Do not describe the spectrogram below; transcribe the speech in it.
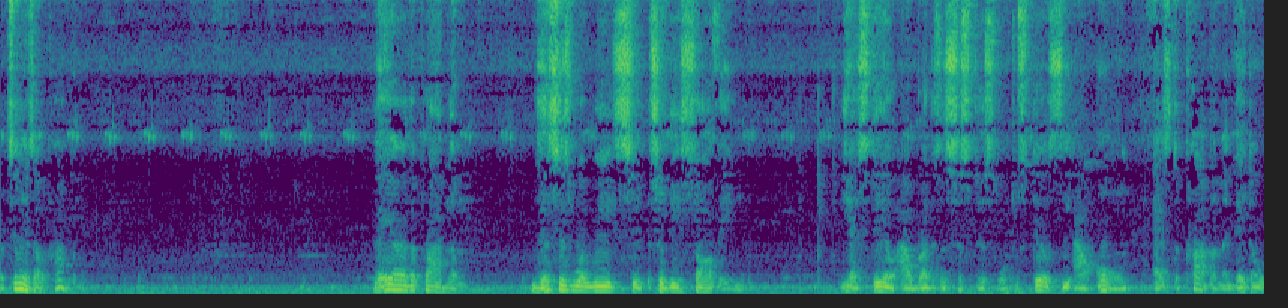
Reptilians are the problem. They are the problem. This is what we should be solving. Yet still, our brothers and sisters want to still see our own as the problem, and they don't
